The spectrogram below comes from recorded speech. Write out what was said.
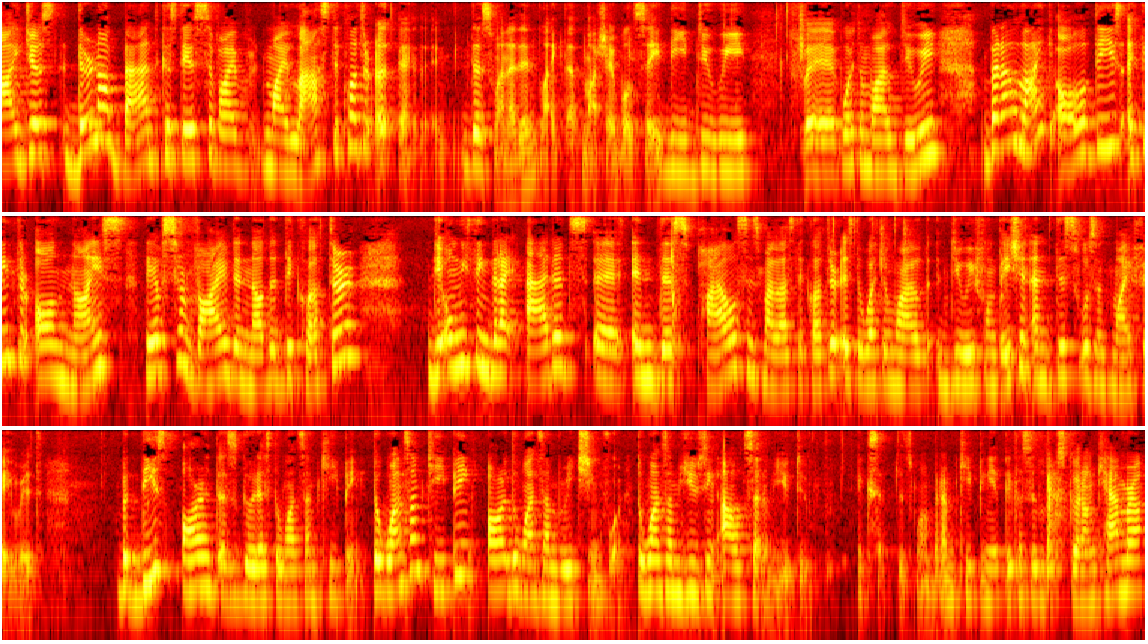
I just, they're not bad because they survived my last declutter. Uh, uh, this one I didn't like that much, I will say, the Dewy, uh, Wet n Wild Dewy. But I like all of these. I think they're all nice. They have survived another declutter. The only thing that I added uh, in this pile since my last declutter is the Wet n Wild Dewy Foundation and this wasn't my favorite. But these aren't as good as the ones I'm keeping. The ones I'm keeping are the ones I'm reaching for. The ones I'm using outside of YouTube except this one, but I'm keeping it because it looks good on camera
